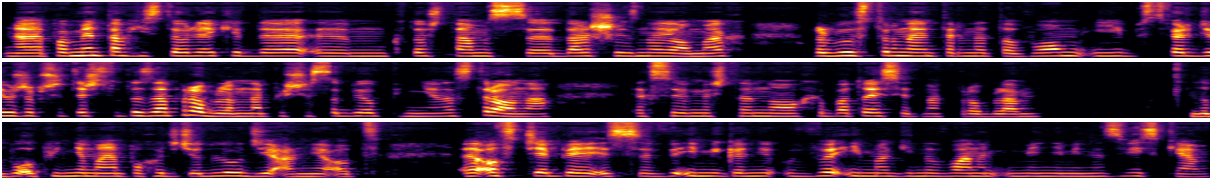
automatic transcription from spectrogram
E, pamiętam historię, kiedy ktoś tam z dalszych znajomych robił stronę internetową i stwierdził, że przecież co to za problem, napisze sobie opinię na stronę. Tak sobie myślę, no chyba to jest jednak problem, no bo opinie mają pochodzić od ludzi, a nie od, e, od ciebie z wyimaginowanym imieniem i nazwiskiem.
